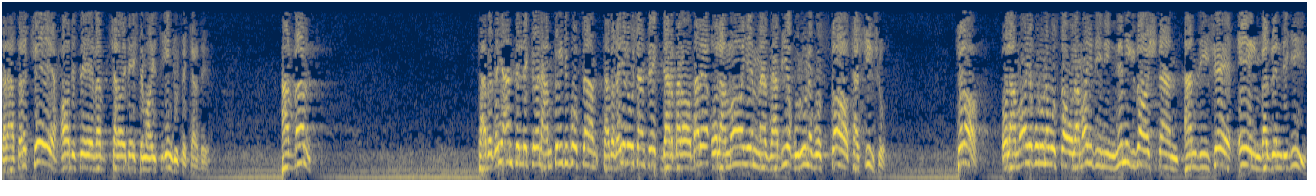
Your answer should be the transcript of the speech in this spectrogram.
در اثر چه حادثه و شرایط اجتماعی است که اینجور فکر کرده؟ اول طبقه انتلکتوال همطوری که گفتم طبقه روشنفکر در برابر علمای مذهبی قرون وسطا تشکیل شد. چرا؟ علمای قرون وسطا علمای دینی نمیگذاشتند اندیشه علم و زندگی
